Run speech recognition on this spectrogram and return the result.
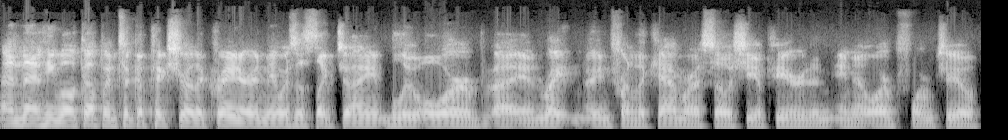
and then he woke up and took a picture of the crater, and there was this like giant blue orb uh, in, right in front of the camera. So she appeared in, in an orb form too.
